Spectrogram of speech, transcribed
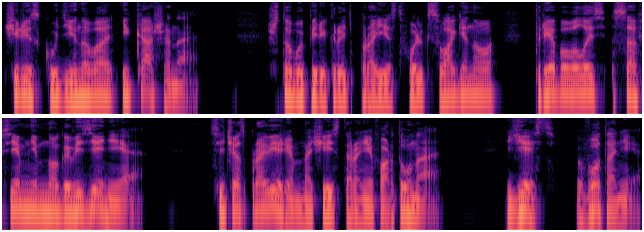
через Кудинова и Кашина. Чтобы перекрыть проезд Фольксвагену, требовалось совсем немного везения. Сейчас проверим, на чьей стороне фортуна. Есть, вот они.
